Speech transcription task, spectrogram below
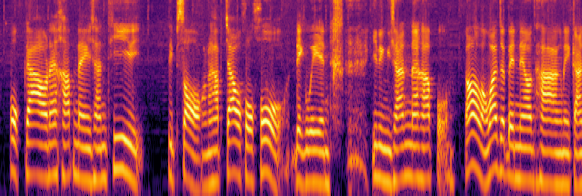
6 ดาวนะครับ ในชั้นที่ 12 นะครับ เจ้าโคโค่เด็กเวนอีกหนึ่งชั้นนะครับผมก็หวังว่าจะเป็นแนวทางในการ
